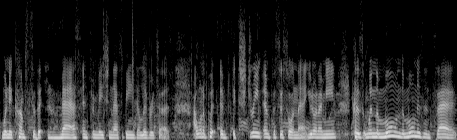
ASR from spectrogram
when it comes to the mass information that's being delivered to us. I want to put an extreme emphasis on that you know what i mean? Because when the moon the moon is in sag.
